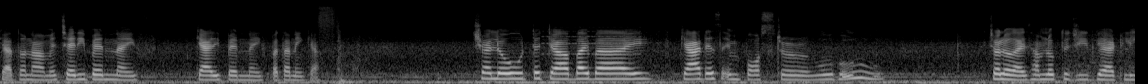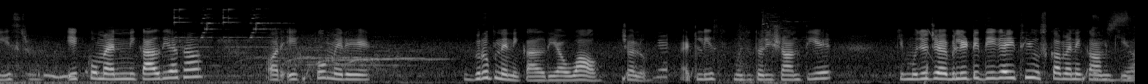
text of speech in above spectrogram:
क्या तो नाम है cherry pen knife carry pen knife पता नहीं क्या। चलो टटा bye bye cat is impostor वो चलो गाइस हम लोग तो जीत गए एटलीस्ट एक को मैंने निकाल दिया था और एक को मेरे ग्रुप ने निकाल दिया वाह चलो। एटलीस्ट मुझे थोड़ी शांति है कि मुझे जो एबिलिटी दी गई थी उसका मैंने काम किया।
